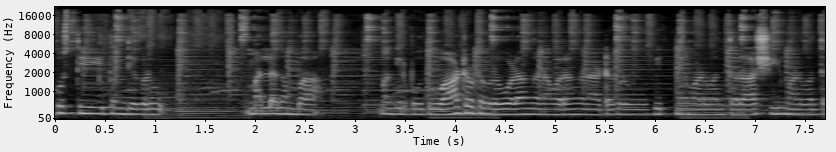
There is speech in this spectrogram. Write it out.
ಕುಸ್ತಿ ಪಂದ್ಯಗಳು, ಮಲ್ಲಗಂಬ ಆಗಿರ್ಬೋದು, ಆಟೋಟಗಳು, ಒಳಾಂಗಣ, ಹೊರಾಂಗಣ ಆಟಗಳು, ಬಿತ್ತನೆ ಮಾಡುವಂಥ ರಾಶಿ ಮಾಡುವಂಥ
